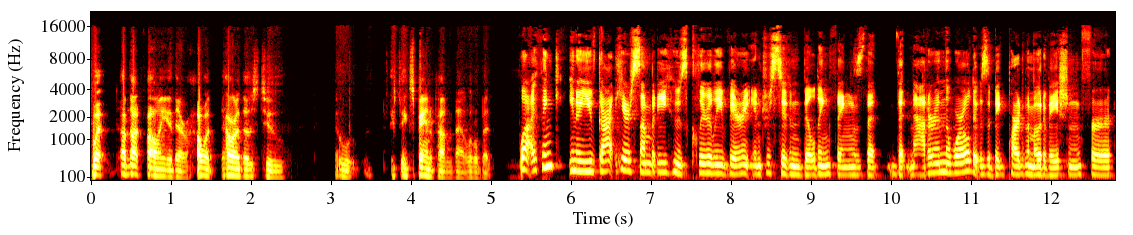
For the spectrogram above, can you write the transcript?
What I'm not following you there. How how are those two? Expand upon that a little bit. Well, I think you know you've got here somebody who's clearly very interested in building things that that matter in the world. It was a big part of the motivation for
